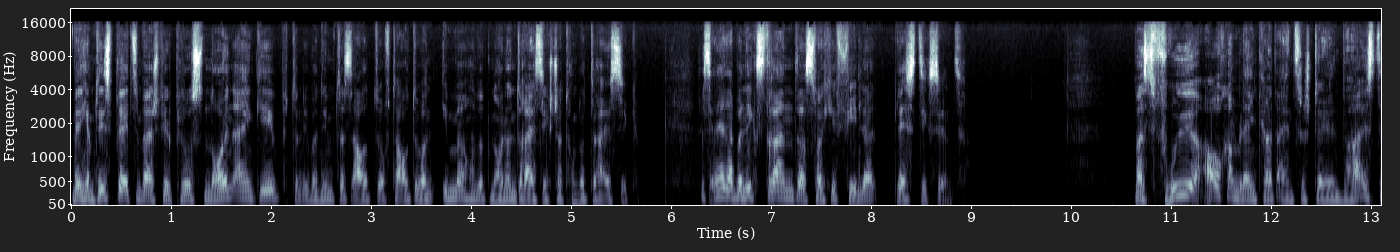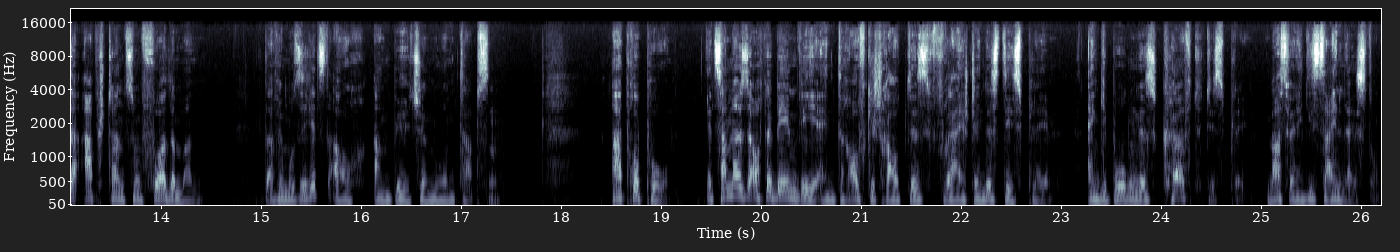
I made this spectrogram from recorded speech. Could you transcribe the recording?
Wenn ich am Display zum Beispiel plus 9 eingebe, dann übernimmt das Auto auf der Autobahn immer 139 statt 130. Das ändert aber nichts daran, dass solche Fehler lästig sind. Was früher auch am Lenkrad einzustellen war, ist der Abstand zum Vordermann. Dafür muss ich jetzt auch am Bildschirm rumtapsen. Apropos, jetzt haben wir also auch bei BMW ein draufgeschraubtes, freistehendes Display. Ein gebogenes Curved Display. Was für eine Designleistung.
